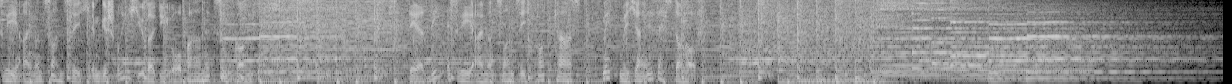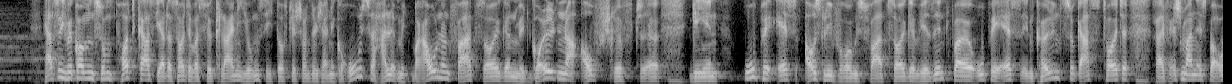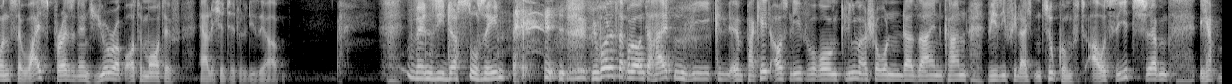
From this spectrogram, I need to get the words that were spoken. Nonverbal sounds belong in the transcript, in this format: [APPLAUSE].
DSW 21 im Gespräch über die urbane Zukunft. Der DSW 21 Podcast mit Michael Westerhoff. Herzlich willkommen zum Podcast. Ja, das ist heute was für kleine Jungs. Ich durfte schon durch eine große Halle mit braunen Fahrzeugen, mit goldener Aufschrift äh, gehen. UPS Auslieferungsfahrzeuge. Wir sind bei UPS in Köln zu Gast heute. Ralf Eschmann ist bei uns, Vice President Europe Automotive. Herrliche Titel, die Sie haben. Wenn Sie das so sehen. [LAUGHS] Wir wollen uns darüber unterhalten, wie äh, Paketauslieferung klimaschonender sein kann, wie sie vielleicht in Zukunft aussieht. Ähm, ich habe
